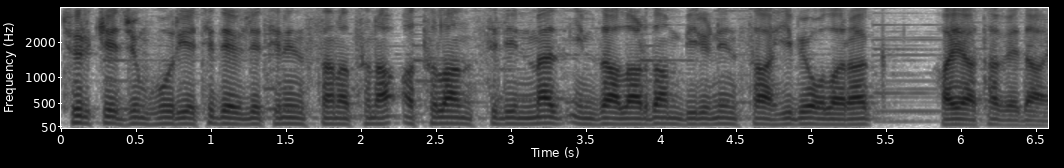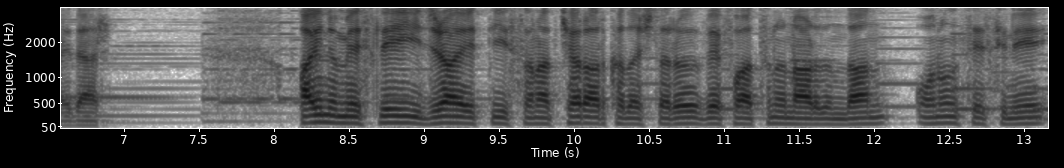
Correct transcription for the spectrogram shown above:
Türkiye Cumhuriyeti Devleti'nin sanatına atılan silinmez imzalardan birinin sahibi olarak hayata veda eder. Aynı mesleği icra ettiği sanatkar arkadaşları vefatının ardından onun sesini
